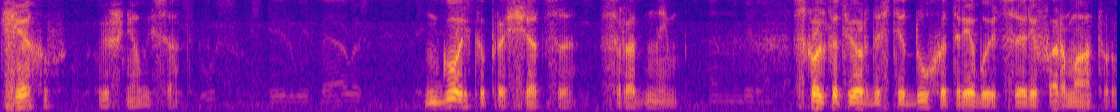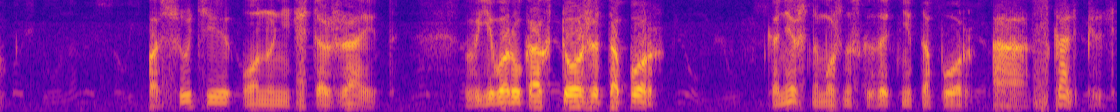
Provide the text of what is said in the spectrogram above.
Чехов, Вишневый сад. Горько прощаться с родным. Сколько твердости духа требуется реформатору. По сути, он уничтожает, в его руках тоже топор. Конечно, можно сказать не топор, а скальпель.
